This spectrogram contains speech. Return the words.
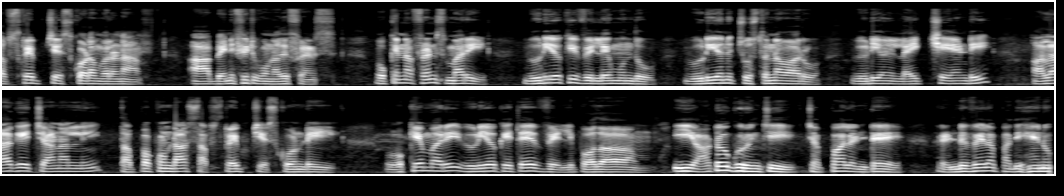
సబ్స్క్రైబ్ చేసుకోవడం వలన ఆ బెనిఫిట్ ఉన్నది ఫ్రెండ్స్. ఓకేనా ఫ్రెండ్స్ మరి వీడియోకి వెళ్ళే ముందు వీడియోని చూస్తున్నవారు వీడియోని లైక్ చేయండి అలాగే ఛానల్ని తప్పకుండా సబ్స్క్రైబ్ చేసుకోండి. ఓకే మరి వీడియోకైతే వెళ్ళిపోదాం. ఈ ఆటో గురించి చెప్పాలంటే రెండు వేల పదిహేను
